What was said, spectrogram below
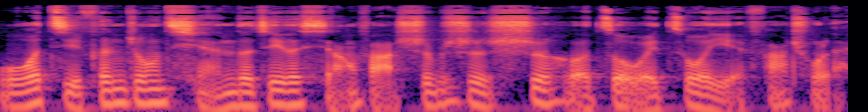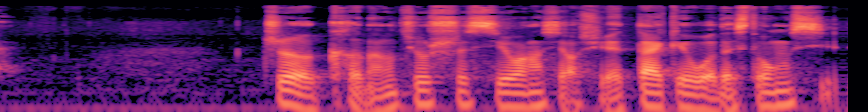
我几分钟前的这个想法是不是适合作为作业发出来？”这可能就是希望小学带给我的东西，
